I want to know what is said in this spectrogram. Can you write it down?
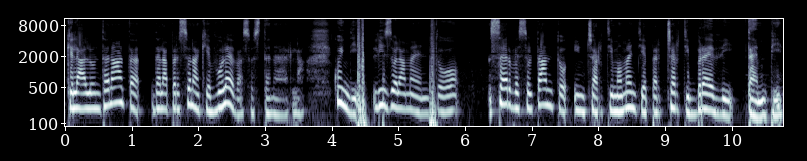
che l'ha allontanata dalla persona che voleva sostenerla. Quindi l'isolamento serve soltanto in certi momenti e per certi brevi tempi,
